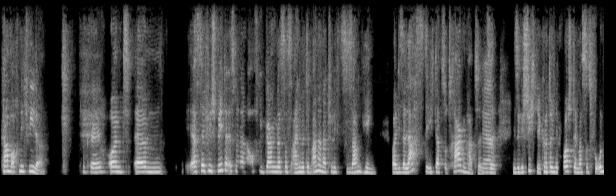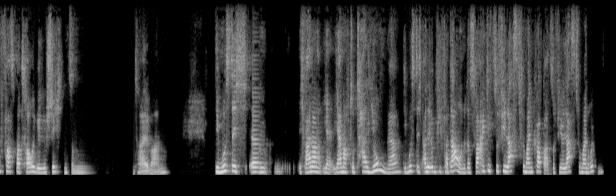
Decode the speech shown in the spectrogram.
Kam auch nicht wieder. Okay. Und ähm, erst sehr viel später ist mir dann aufgegangen, dass das eine mit dem anderen natürlich zusammenhing. Weil diese Last, die ich da zu tragen hatte, Ja. diese, diese Geschichten, ihr könnt euch nicht vorstellen, was das für unfassbar traurige Geschichten zum Teil waren. Die musste ich, ähm, ich war da ja, ja noch total jung, ja, die musste ich alle irgendwie verdauen. Und das war eigentlich zu viel Last für meinen Körper, zu viel Last für meinen Rücken.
